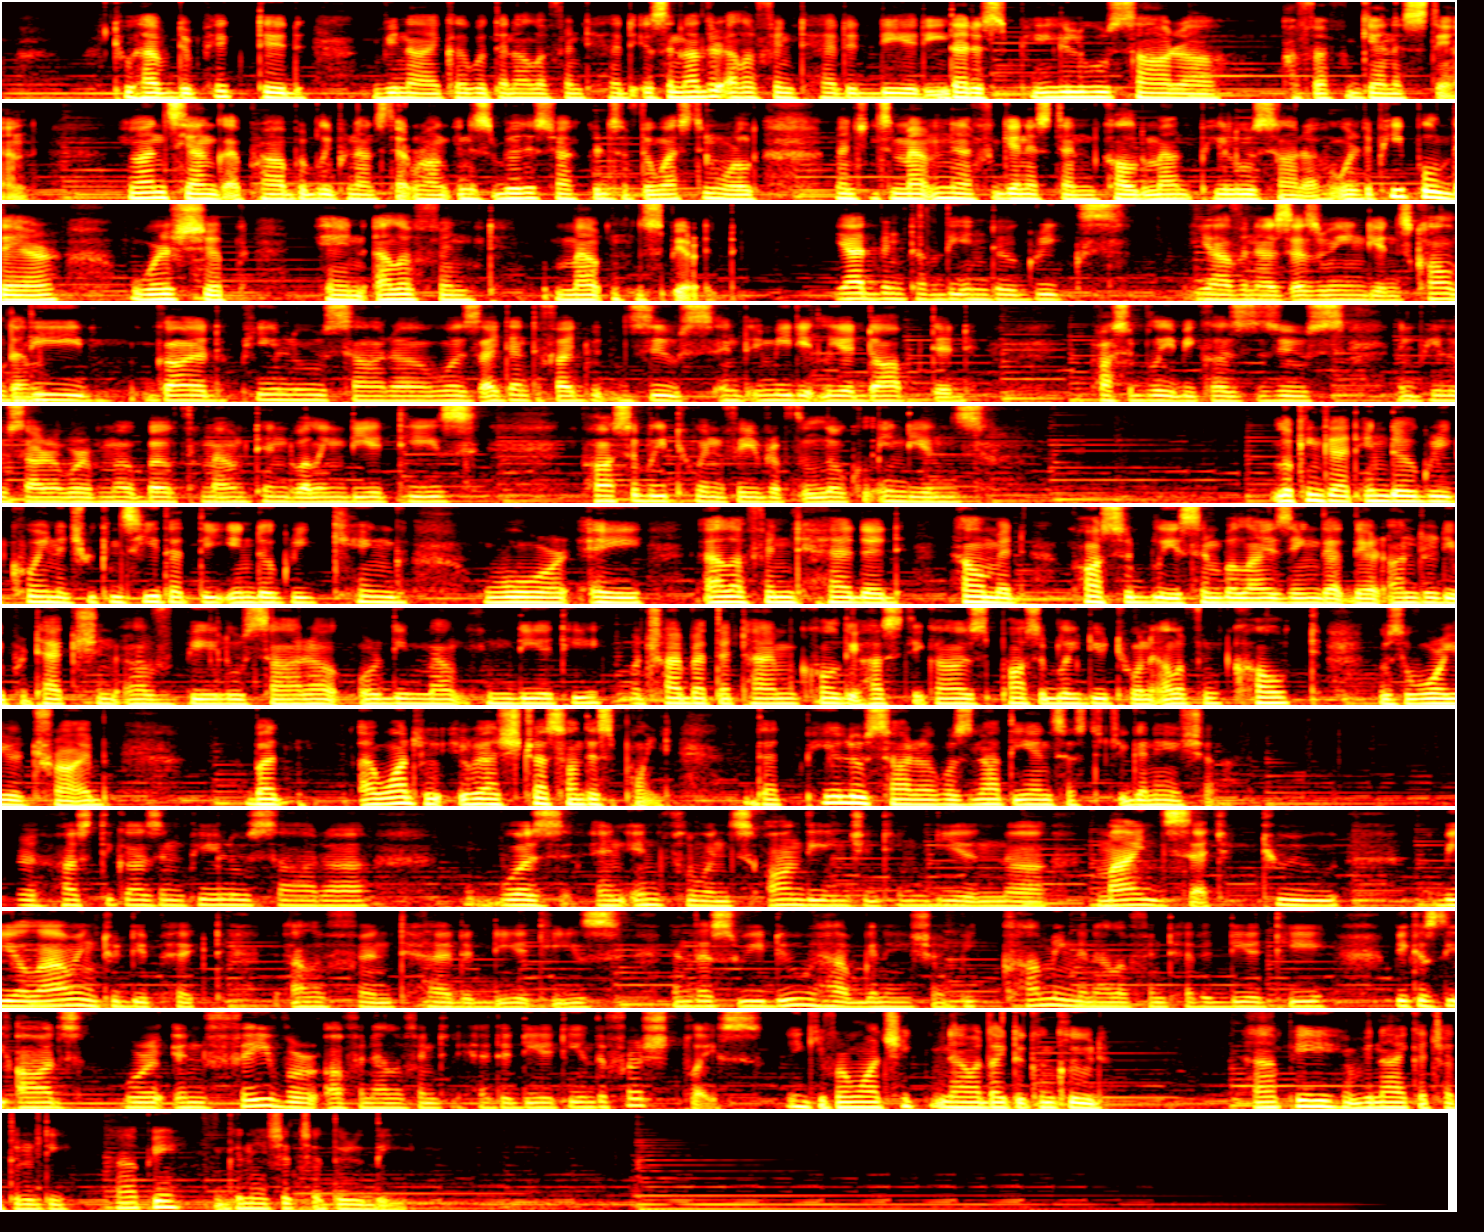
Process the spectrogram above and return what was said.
to have depicted Vinayaka with an elephant head is another elephant-headed deity, that is Pilusara of Afghanistan. Yuan Xiang, I probably pronounced that wrong, in his Buddhist records of the Western world, mentions a mountain in Afghanistan called Mount Pilusara, where the people there worship an elephant mountain spirit. The advent of the Indo-Greeks Yavanas, as we Indians call them, the god Pilusara was identified with Zeus and immediately adopted possibly because Zeus and Bilusara were mo- both mountain dwelling deities, possibly too in favor of the local Indians. Looking at Indo-Greek coinage, we can see that the Indo-Greek king wore a elephant-headed helmet, possibly symbolizing that they're under the protection of Bilusara or the mountain deity. A tribe at the time called the Hastikas, possibly due to an elephant cult, it was a warrior tribe. But I want to stress on this point that Bilusara was not the ancestor to Ganesha. Hastikas and Bilusara was an influence on the ancient Indian uh, mindset to be allowing to depict elephant headed deities, and thus we do have Ganesha becoming an elephant headed deity because the odds were in favor of an elephant headed deity in the first place. Thank you for watching. Now I'd like to conclude. Happy Vinayaka Chaturthi. Happy Ganesha Chaturthi.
